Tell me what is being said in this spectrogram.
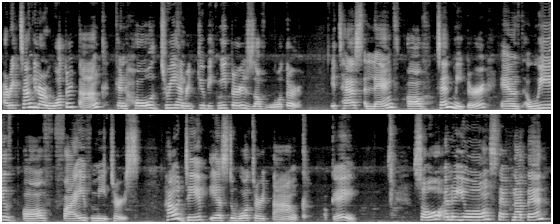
A rectangular water tank can hold 300 cubic meters of water. It has a length of 10 meter and a width of 5 meters. How deep is the water tank? Okay. So, ano yung step natin?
